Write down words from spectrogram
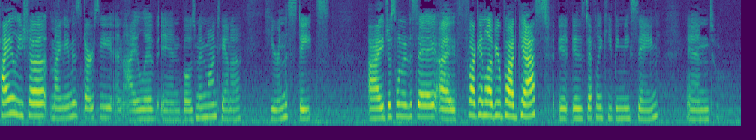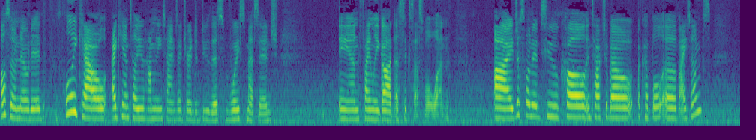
Hi, Aleisha. My name is Darcy, and I live in Bozeman, Montana, here in the States. I just wanted to say I fucking love your podcast. It is definitely keeping me sane. And also noted, holy cow, I can't tell you how many times I tried to do this voice message and finally got a successful one. I just wanted to call and talk about a couple of items.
